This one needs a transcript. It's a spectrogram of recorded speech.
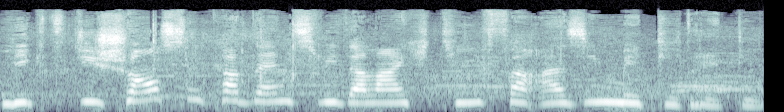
liegt die Chancenkadenz wieder leicht tiefer als im Mitteldrittel.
